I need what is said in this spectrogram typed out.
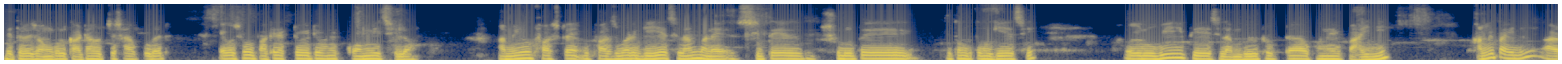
ভেতরে জঙ্গল কাটা হচ্ছে শাহপুরের এবছর পাখির অ্যাক্টিভিটি অনেক কমই ছিল। আমিও ফার্স্ট টাইম ফার্স্টবার গিয়েছিলাম মানে শীতের শুরুতে প্রথম প্রথম গিয়েছি। ওই রুবি পেয়েছিলাম ব্লুটুথটা ওখানে পাইনি। আমি পাইনি, আর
